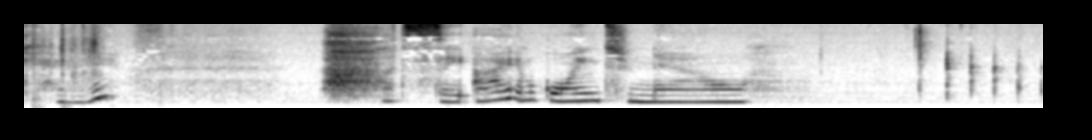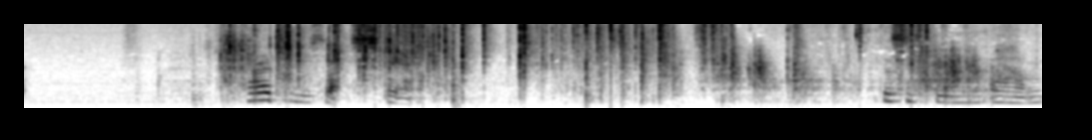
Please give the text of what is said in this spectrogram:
Okay let's see, I am going to now try to use that stamp. This is the um,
